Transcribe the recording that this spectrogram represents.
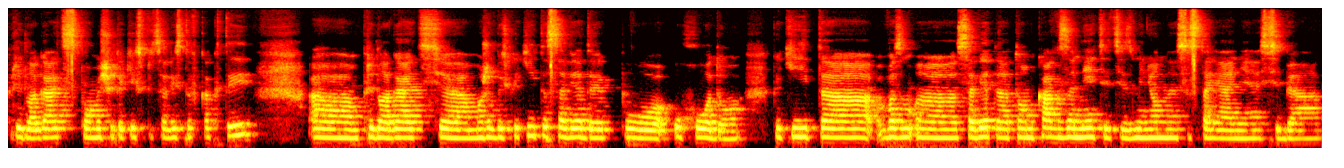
предлагать с помощью таких специалистов, как ты, а, предлагать, э, может быть, какие-то советы по уходу, какие-то э, советы о том, как заметить измененное состояние себя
